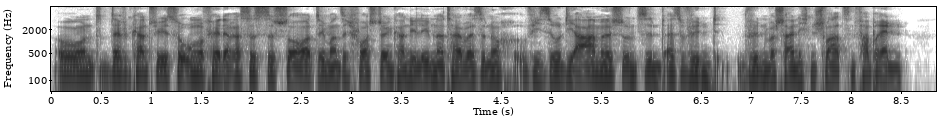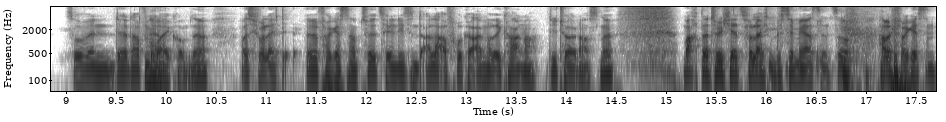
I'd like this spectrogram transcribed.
Und Devon Country ist so ungefähr der rassistischste Ort, den man sich vorstellen kann. Die leben da teilweise noch wie so die Amish und sind, also würden, würden wahrscheinlich einen Schwarzen verbrennen. So, wenn der da vorbeikommt, ne? Was ich vielleicht äh, vergessen habe zu erzählen, die sind alle Afrika-Amerikaner, die Turners, ne? Macht natürlich jetzt vielleicht ein bisschen mehr Sinn, so. Habe ich vergessen.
